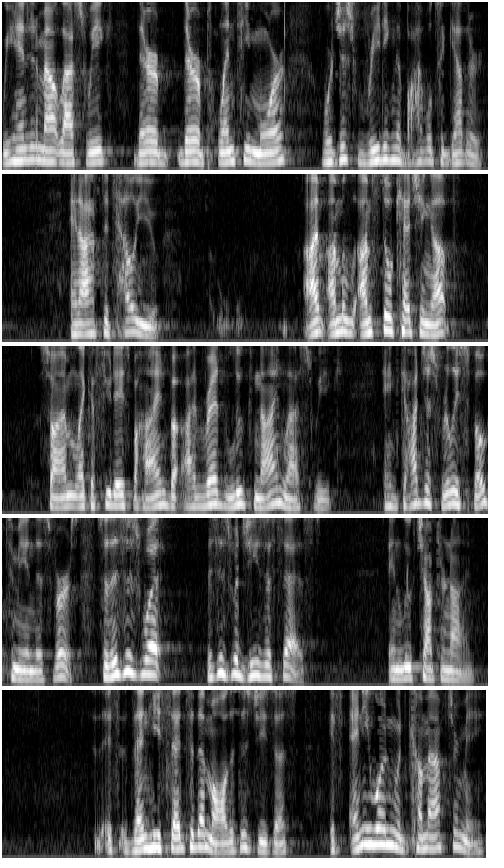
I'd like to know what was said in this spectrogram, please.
We handed them out last week. There, there are plenty more. We're just reading the Bible together. And I have to tell you, I'm, I'm, I'm still catching up so I'm like a few days behind, but I read Luke 9 last week, and God just really spoke to me in this verse. So this is what, this is what Jesus says in Luke chapter 9. It's, then he said to them all, this is Jesus, if anyone would come after me,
